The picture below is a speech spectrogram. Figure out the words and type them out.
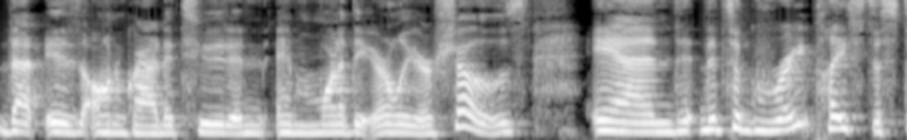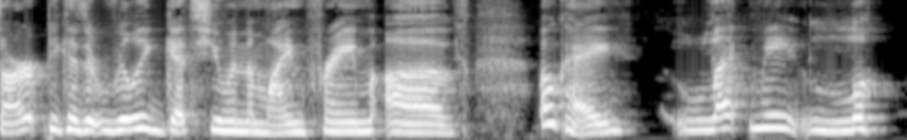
that is on gratitude in, in one of the earlier shows. And it's a great place to start because it really gets you in the mind frame of, okay, let me look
